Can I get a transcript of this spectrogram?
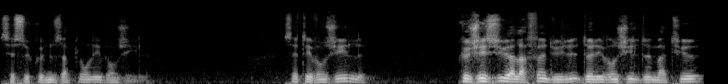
c'est ce que nous appelons l'Évangile. Cet Évangile, que Jésus, à la fin de l'évangile de Matthieu,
